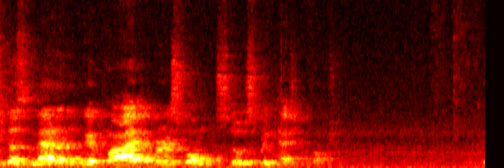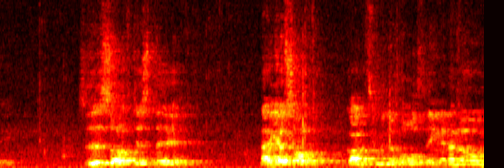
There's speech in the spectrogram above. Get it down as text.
it doesn't matter that we apply a very strong slow string hashing function. Okay. So this is sort of just the, now you've sort of gone through the whole thing, and I know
